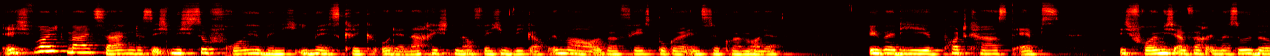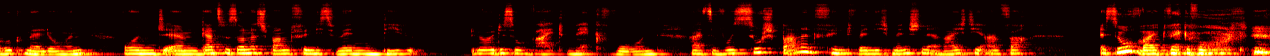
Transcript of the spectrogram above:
ich wollte mal sagen, dass ich mich so freue, wenn ich E-Mails kriege oder Nachrichten auf welchem Weg auch immer, über Facebook oder Instagram oder über die Podcast-Apps. Ich freue mich einfach immer so über Rückmeldungen. Und ähm, ganz besonders spannend finde ich es, wenn die Leute so weit weg wohnen. Also wo ich es so spannend finde, wenn ich Menschen erreiche, die einfach so weit weg wohnen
